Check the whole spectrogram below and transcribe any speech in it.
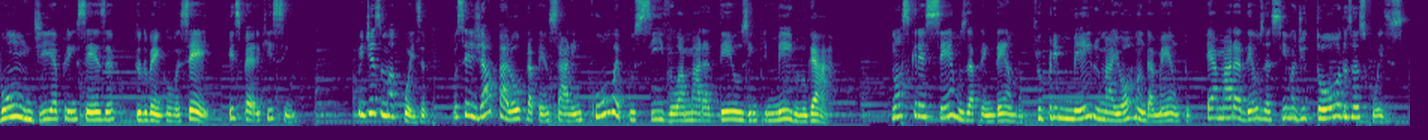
Bom dia, princesa! Tudo bem com você? Espero que sim. Me diz uma coisa: você já parou para pensar em como é possível amar a Deus em primeiro lugar? Nós crescemos aprendendo que o primeiro e maior mandamento é amar a Deus acima de todas as coisas.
